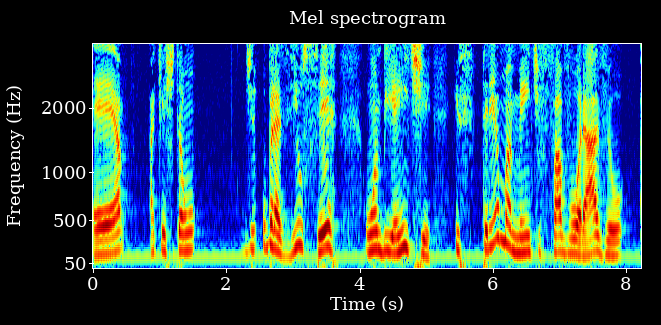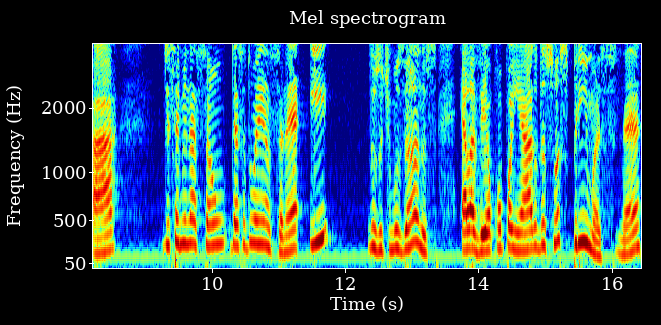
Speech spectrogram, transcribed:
é a questão de o Brasil ser um ambiente extremamente favorável à disseminação dessa doença, né? E nos últimos anos ela veio acompanhado das suas primas, né?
